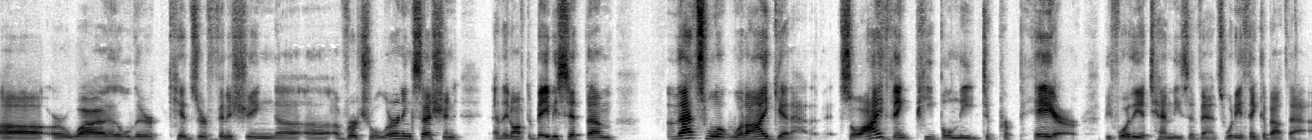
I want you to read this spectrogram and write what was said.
uh, or while their kids are finishing a, uh, a, virtual learning session and they don't have to babysit them. That's what, what I get out of it. So I think people need to prepare before they attend these events. What do you think about that?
